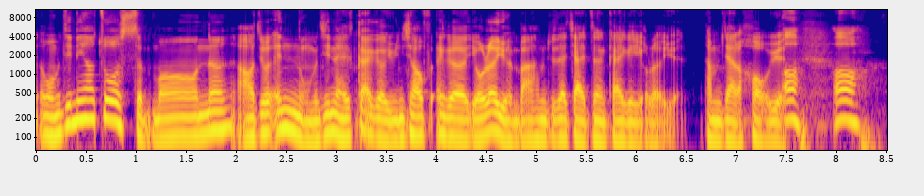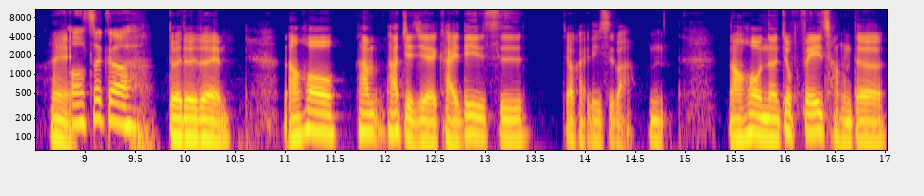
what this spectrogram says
我们今天要做什么呢？”然后就：“嗯，我们今天来盖个云霄那个游乐园吧。”他们就在家里真的盖一个游乐园。他们家的后院。哦哦，哎哦，这个，对对对。然后他他姐姐凯蒂斯叫凯蒂斯吧，嗯。然后呢，就非常的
